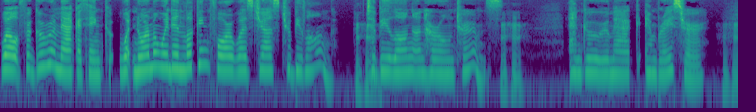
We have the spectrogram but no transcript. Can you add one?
Well, for Guru Mac, I think what Norma went in looking for was just to belong, to belong on her own terms. Mm-hmm. And Guru Mac embraced her, Mm-hmm.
